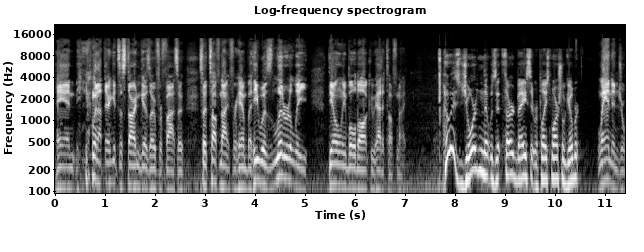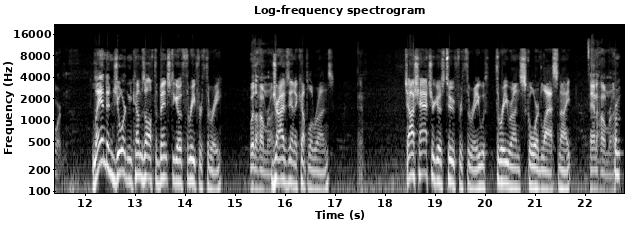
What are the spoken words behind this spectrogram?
and he went out there and gets a start and goes 0 for 5. So so a tough night for him, but he was literally the only Bulldog who had a tough night. Who is Jordan that was at third base that replaced Marshall Gilbert? Landon Jordan Landon Jordan comes off the bench to go 3 for 3, with a home run. drives in a couple of runs. Yeah. Josh Hatcher goes 2 for 3 with 3 runs scored last night. and a home run. From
